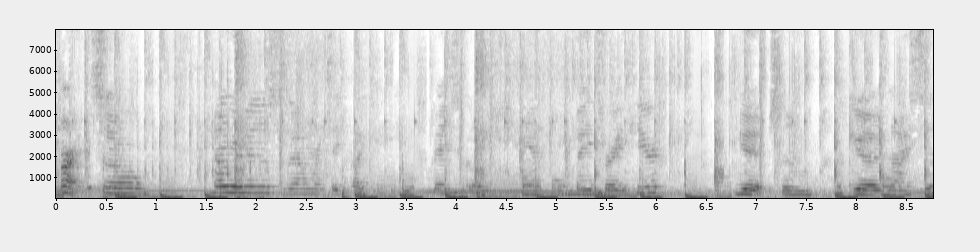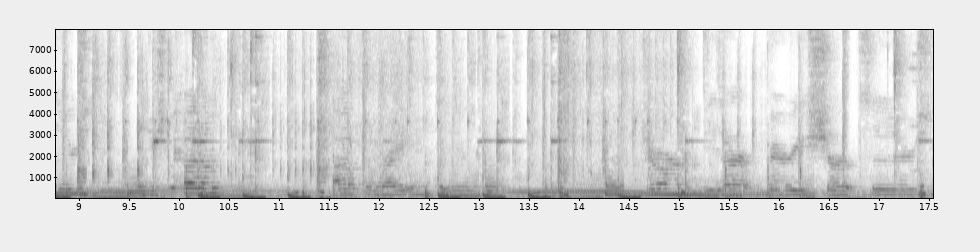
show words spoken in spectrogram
All right, so now I'm gonna do this is I'm gonna take like a basically handful of baits right here, get some good nice scissors, and just cut them right into jar. These aren't very sharp scissors.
